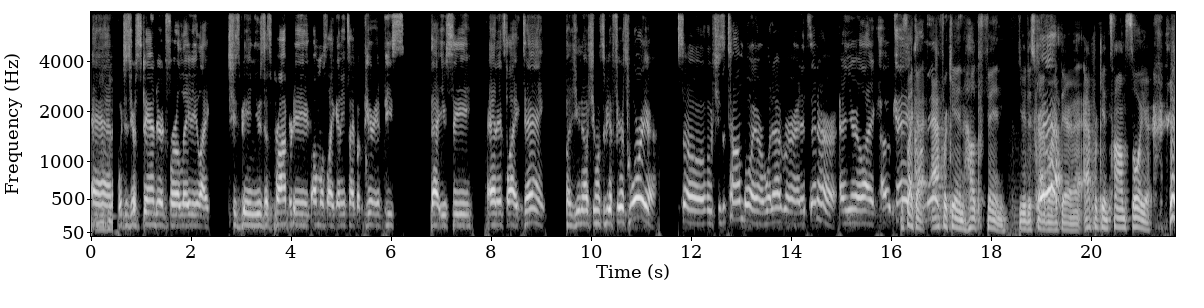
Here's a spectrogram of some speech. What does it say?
and mm-hmm. which is your standard for a lady. Like she's being used as property, almost like any type of period piece that you see. And it's like, dang, but you know, she wants to be a fierce warrior. So she's a tomboy or whatever, and it's in her. And you're like, okay. It's like I'm an in. African Huck Finn. You're describing Yeah. right there. An African Tom Sawyer. and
